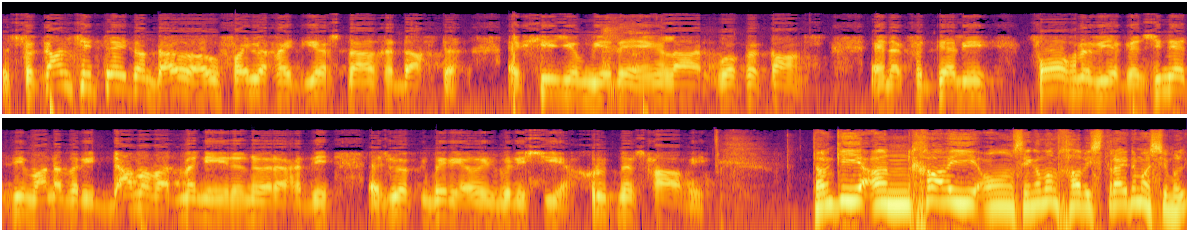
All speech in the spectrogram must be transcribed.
Dis vakansietyd, onthou hou veiligheid eerste in gedagte. Ek gee jou mede-hengelaar ook 'n kans. En ek vertel jy volgende week, as jy net die manne by die damme wat maniere nodig het, is ook by die ouens by die see. Groetnis Gawie. Dankie aan Gawie, ons Engelman Gawie Strydom as jy wil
